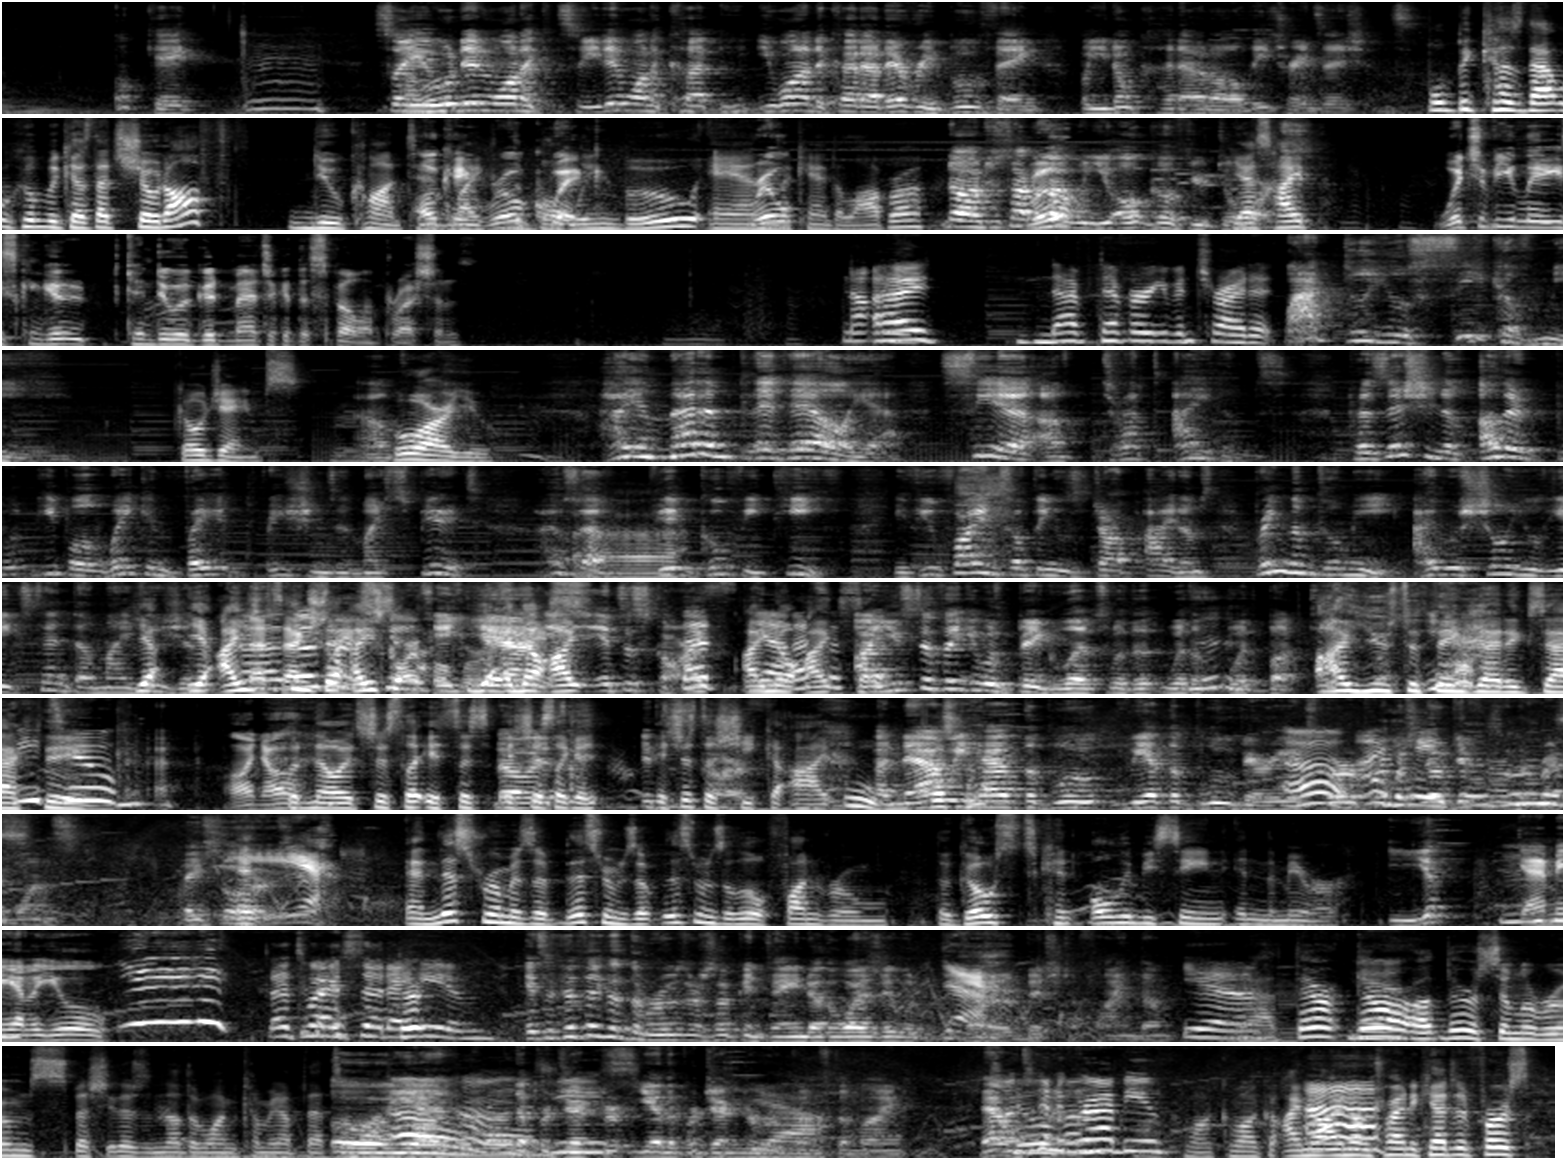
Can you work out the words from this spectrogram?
Mm. okay. Mm. So you didn't want to. So you didn't want to cut. You wanted to cut out every boo thing, but you don't cut out all the transitions. Well, because that because that showed off new content Okay, like real the quick. booling boo and Real- the candelabra. No, I'm just talking Really? about when you all go through doors. Yes, hype. Which of you ladies can get, can do a good magic at the spell impression? Not me. I I've never even tried it. What do you seek of me? Go, James. Okay. Who are you? I am Madame Clairvoya, seer of dropped items. Possession of other people awaken vibrations in my spirit. I also Uh. have big goofy teeth. If you find something's dropped items, bring them to me. I will show you the extent of my Yeah, vision. yeah. I used to think that. I used to. scarf over Yeah, no, I. it's, it's a scarf. That's, I yeah, know, That's I- a I used to think it was big lips with a, with a, with buck teeth. I used to think Yeah, that exact Me thing. Too. Oh no. But no, it's just like it's just No, it's just it's like a- a it's it's just a scarf. Sheikah eye. Ooh, And now we one- have the blue. We have the blue variants. Oh, They're I pretty much hate no those different from the red ones. ones. They still It- hurt. Yeah. And this room is a this room's a this room's a little fun room. The ghosts can only be seen in the mirror. Yep. Get me out of you. That's why I said I hate them. It's a good thing that the rooms are so contained. Otherwise, it would be Yeah. kind of a bitch to find them. Yeah. Yeah, there there Yeah. are uh, there are similar rooms. Especially there's another one coming up. That's a Oh lot. yeah, Oh, the projector. jeez. Yeah, the projector room Yeah. comes to mind. That One's one's gonna grab you. Come on, come on. come- I know, I know. I'm Ah. trying to catch it first.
